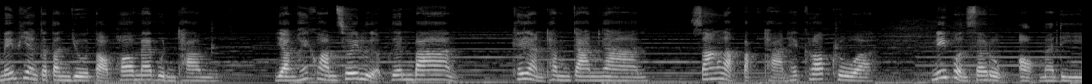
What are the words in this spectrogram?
ไม่เพียงกระตันยูต่อพ่อแม่บุญธรรม ยังให้ความช่วยเหลือเพื่อนบ้าน ขยันทำการงาน สร้างหลักปักฐานให้ครอบครัว นี่ผลสรุปออกมาดี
